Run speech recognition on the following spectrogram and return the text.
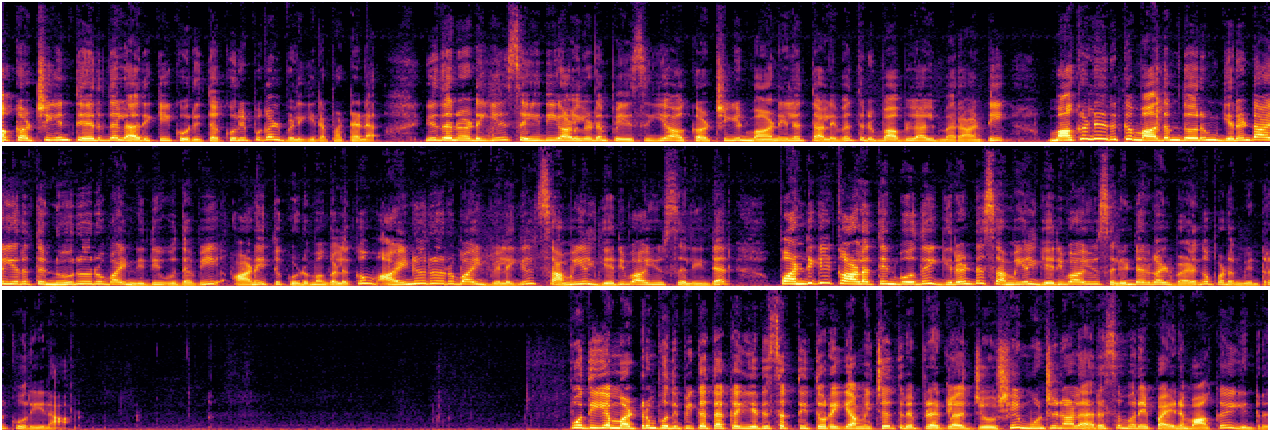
அக்கட்சியின் தேர்தல் அறிக்கை குறித்த குறிப்புகள் வெளியிடப்பட்டன. இதனிடையே செய்தியாளர்களிடம் பேசிய அக்கட்சியின் மாநில தலைவர் திரு பாபுலால் மராண்டி மகளிருக்கு மாதந்தோறும் இரண்டாயிரத்து நூறு ரூபாய் நிதியுதவி அனைத்து குடும்பங்களுக்கும் ஐநூறு ரூபாய் விலையில் சமையல் எரிவாயு சிலிண்டர் பண்டிகை காலத்தின் போது இரண்டு சமையல் எரிவாயு சிலிண்டர்கள் வழங்கப்படும் என்று கூறினார். புதிய மற்றும் புதுப்பிக்கத்தக்க எரிசக்தி துறை அமைச்சர் திரு பிரகலாத் ஜோஷி மூன்று நாள் அரசுமுறை பயணமாக இன்று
